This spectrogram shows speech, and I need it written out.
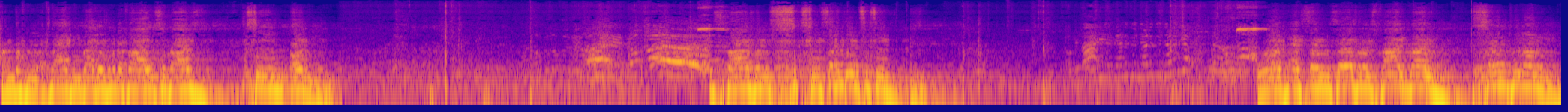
Wonderful attacking by this number five, Subhaz, 16 on. Spars on 16, 17, 16. What has some Saracen spiked by 17 on.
